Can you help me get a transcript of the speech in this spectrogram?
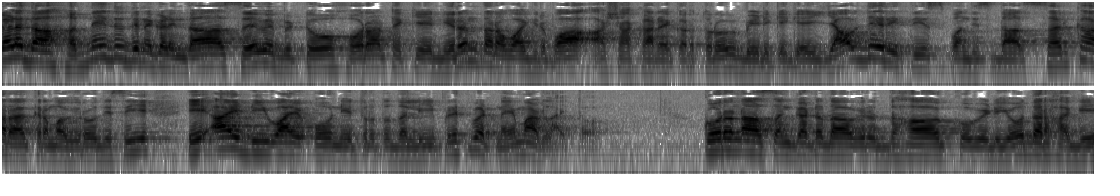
ಕಳೆದ ಹದಿನೈದು ದಿನಗಳಿಂದ ಸೇವೆ ಬಿಟ್ಟು ಹೋರಾಟಕ್ಕೆ ನಿರಂತರವಾಗಿರುವ ಆಶಾ ಕಾರ್ಯಕರ್ತರು ಬೇಡಿಕೆಗೆ ಯಾವುದೇ ರೀತಿ ಸ್ಪಂದಿಸಿದ ಸರ್ಕಾರ ಕ್ರಮ ವಿರೋಧಿಸಿ ಎಐಡಿವೈಒ ನೇತೃತ್ವದಲ್ಲಿ ಪ್ರತಿಭಟನೆ ಮಾಡಲಾಯಿತು. ಕೊರೋನಾ ಸಂಕಟದ ವಿರುದ್ಧ ಕೋವಿಡ್ ಯೋಧರಾಗಿ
